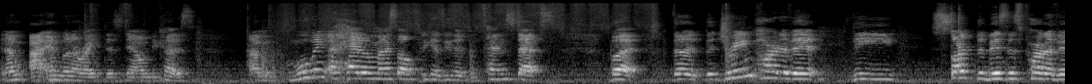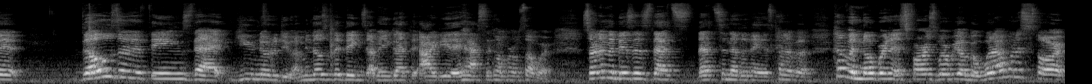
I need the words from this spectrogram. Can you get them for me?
and I'm, I am going to write this down because I'm moving ahead of myself because these are the 10 steps. But the, the dream part of it, the start the business part of it, those are the things that you know to do. I mean, those are the things. I mean, you got the idea; it has to come from somewhere. Starting the business, that's that's another thing. It's kind of a kind of a no brainer as far as where we are. But what I want to start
